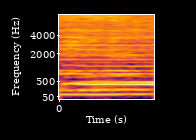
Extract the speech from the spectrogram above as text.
Yeah.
